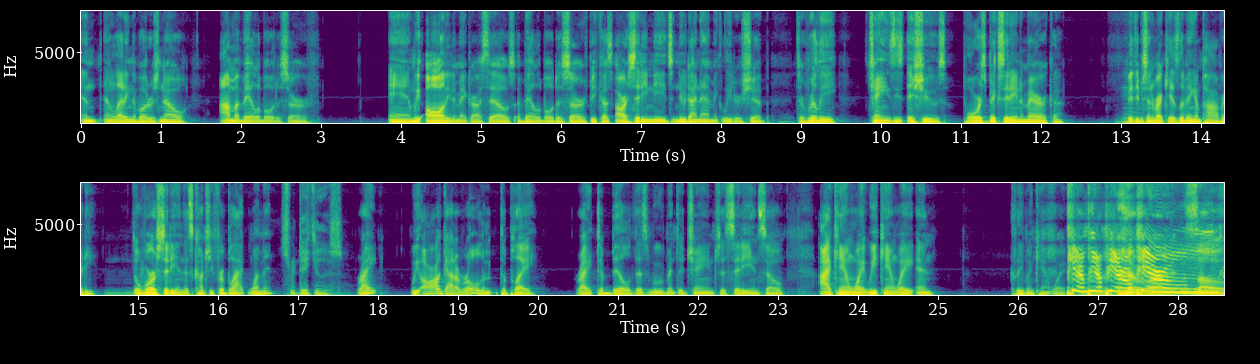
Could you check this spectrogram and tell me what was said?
and and letting the voters know I'm available to serve. And we all need to make ourselves available to serve because our city needs new dynamic leadership to really change these issues. Poorest big city in America, mm. 50% of our kids living in poverty, mm-hmm. the worst city in this country for black women, It's ridiculous. right? We all got a role to- to play, right? To build this movement to change the city. And so I can't wait. We can't wait. And Cleveland can't wait. pew, pew, pew, pew. So,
